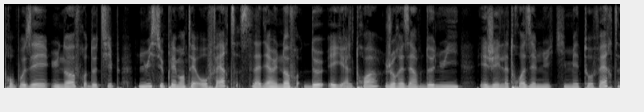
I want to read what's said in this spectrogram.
proposer une offre de type nuit supplémentaire offerte, c'est-à-dire une offre 2 égale 3. Je réserve deux nuits et j'ai la troisième nuit qui m'est offerte.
